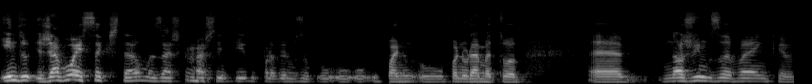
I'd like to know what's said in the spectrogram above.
Indo, já vou a essa questão, mas acho que faz uhum. sentido para vermos o, o, o, o panorama todo. Uh, nós vimos a banca,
